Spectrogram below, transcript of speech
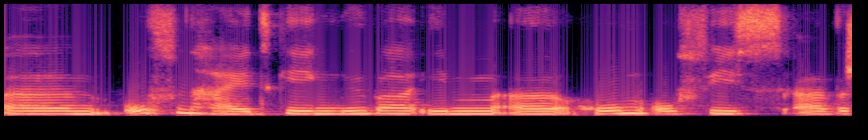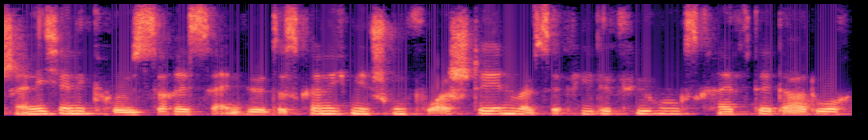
ähm, Offenheit gegenüber eben äh, Homeoffice äh, wahrscheinlich eine größere sein wird. Das kann ich mir schon vorstellen, weil sehr viele Führungskräfte dadurch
